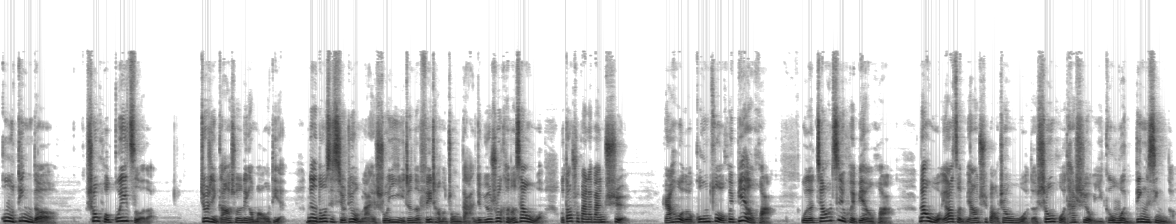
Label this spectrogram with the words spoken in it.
固定的生活规则的，就是你刚刚说的那个锚点，那个东西其实对我们来说意义真的非常的重大。你就比如说，可能像我，我到处搬来搬去，然后我的工作会变化，我的交际会变化，那我要怎么样去保证我的生活它是有一个稳定性的？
